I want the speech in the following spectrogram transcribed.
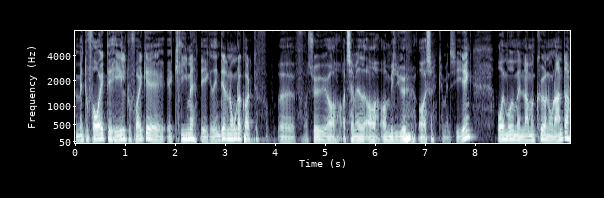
Men du får ikke det hele, du får ikke øh, klimadækket ind. Det er der nogen, der godt kan øh, forsøge at, at tage med, og, og miljø også, kan man sige. Ikke? Hvorimod, man, når man kører nogle andre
